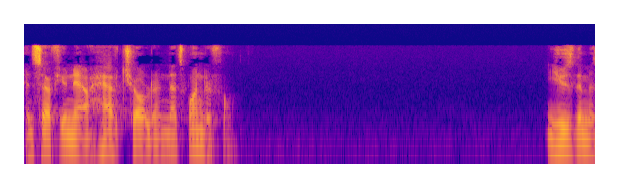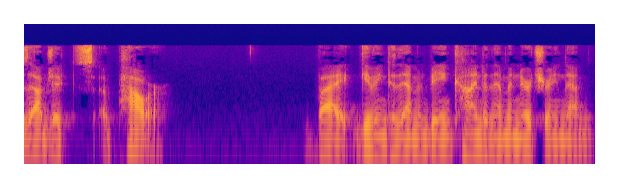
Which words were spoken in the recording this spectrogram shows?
And so if you now have children, that's wonderful. Use them as objects of power by giving to them and being kind to them and nurturing them,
